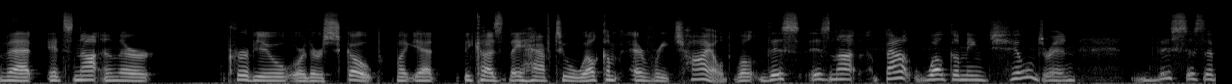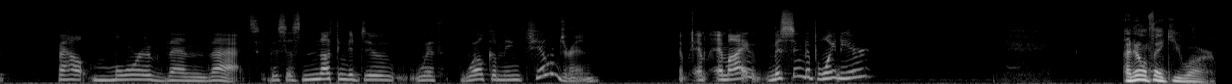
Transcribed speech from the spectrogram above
that it's not in their purview or their scope, but yet because they have to welcome every child. Well, this is not about welcoming children. This is about more than that. This has nothing to do with welcoming children. Am, am, am I missing the point here? I don't think you are.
